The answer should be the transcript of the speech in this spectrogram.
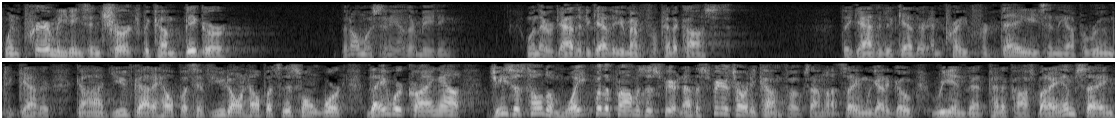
when prayer meetings in church become bigger than almost any other meeting. When they were gathered together, you remember for Pentecost? They gathered together and prayed for days in the upper room together. God, you've got to help us. If you don't help us, this won't work. They were crying out. Jesus told them, wait for the promise of the Spirit. Now the Spirit's already come, folks. I'm not saying we got to go reinvent Pentecost, but I am saying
